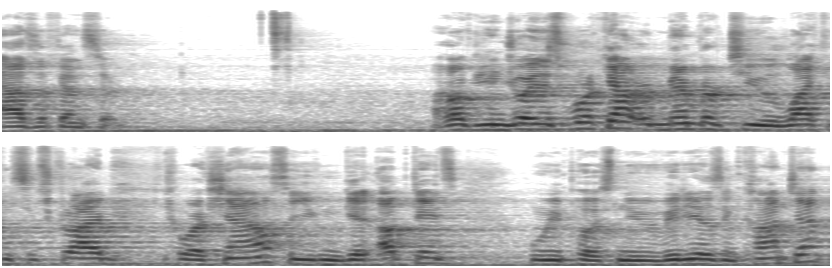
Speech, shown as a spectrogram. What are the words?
as a fencer. I hope you enjoyed this workout. Remember to like and subscribe to our channel so you can get updates when we post new videos and content.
